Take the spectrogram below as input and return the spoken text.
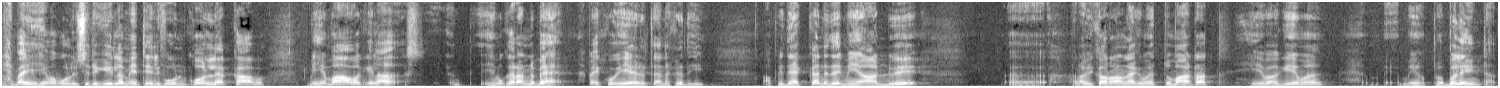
හැබැයි එහෙම පොලිසියට ගිහිල්ලා මේ ටෙලිෆෝන් කෝල් එකක් ආව මෙහෙම ආව කියලා එහෙම කරන්න බෑ. හැබැයි කොහේ හරි තැනකදී අපි දැක්කනේද මේ ආණ්ඩුවේ රවි කරුණානායක මැතිතුමාටත් ඒ වගේම මේ ප්‍රබලයින්ටත්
